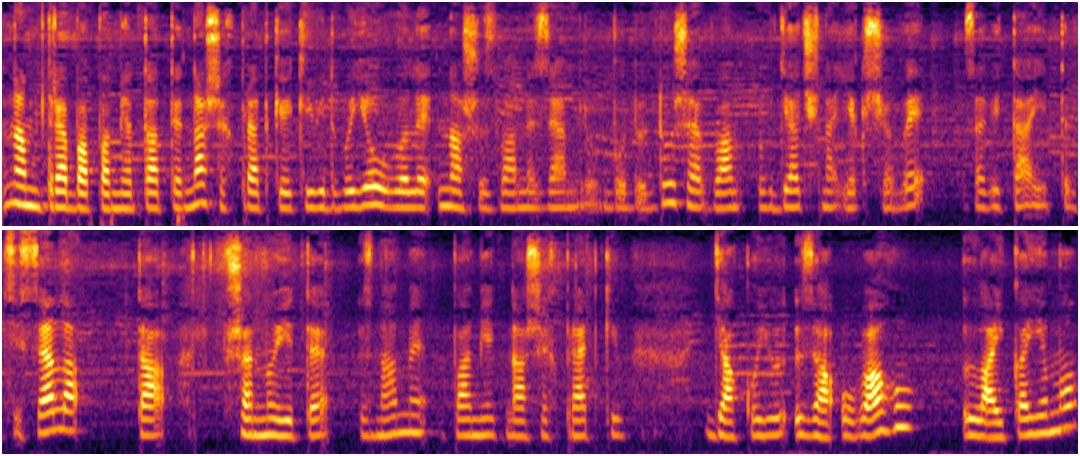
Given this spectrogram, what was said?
Нам треба пам'ятати наших предків, які відвоювали нашу з вами землю. Буду дуже вам вдячна, якщо ви завітаєте в ці села та вшануєте з нами пам'ять наших предків. Дякую за увагу. Лайкаємо,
